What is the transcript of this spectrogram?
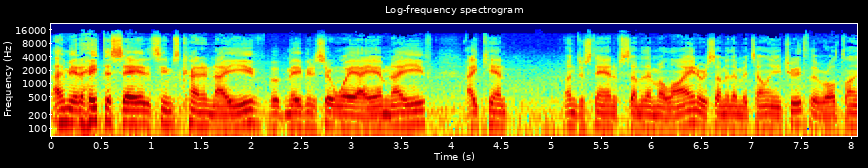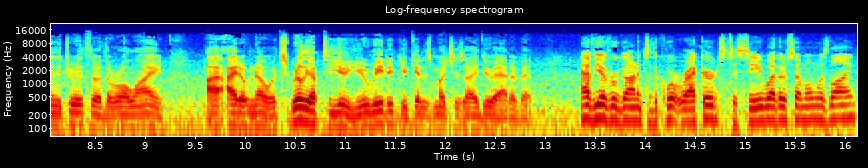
I mean, I hate to say it, it seems kind of naive, but maybe in a certain way I am naive. I can't understand if some of them are lying or some of them are telling the truth, or they're all telling the truth, or they're all lying. I, I don't know. It's really up to you. You read it, you get as much as I do out of it. Have you ever gone into the court records to see whether someone was lying?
